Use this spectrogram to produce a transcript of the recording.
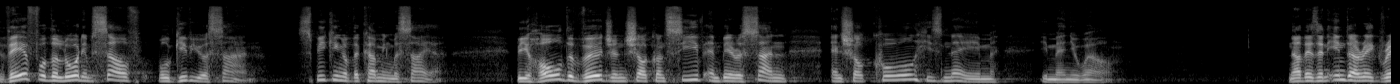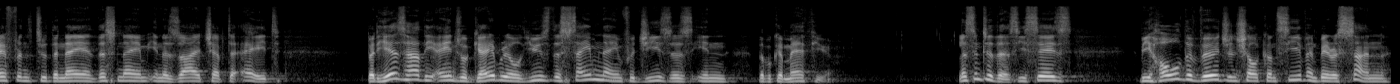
Therefore the Lord himself will give you a sign. Speaking of the coming Messiah. Behold, the virgin shall conceive and bear a son, and shall call his name Emmanuel. Now, there's an indirect reference to the name, this name in Isaiah chapter 8, but here's how the angel Gabriel used the same name for Jesus in the book of Matthew. Listen to this. He says, Behold, the virgin shall conceive and bear a son,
